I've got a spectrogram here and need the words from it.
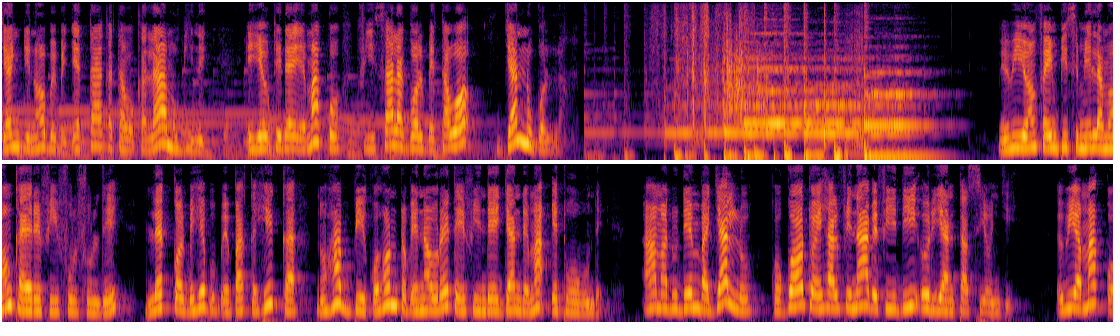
janguinoɓe ɓe ƴettaka tawa ka laamu guine e yewtida e makko fi salagol ɓe tawo jannugolla mi wi on fayin bisimilla mon kayre fi fulfulde. lekkol ɓe heɓuɓe bakka hikka no habbi ko honto ɓe nawrete fi nde jande maɓɓe towunde. Amadou demba diallo ko gooto e halfinaɓe fi ɗi orientation ji wiya makko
